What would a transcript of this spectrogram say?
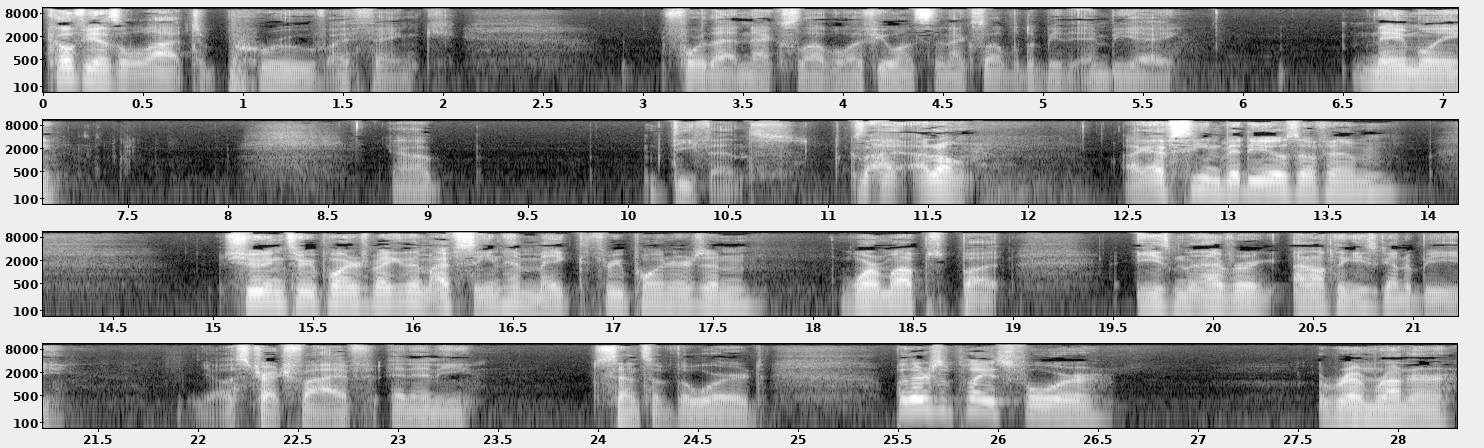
Kofi has a lot to prove. I think for that next level if he wants the next level to be the NBA. Namely, uh, defense. Because I, I don't. Like, I've seen videos of him shooting three pointers, making them. I've seen him make three pointers in warm ups, but he's never. I don't think he's going to be you know, a stretch five in any sense of the word. But there's a place for a rim runner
